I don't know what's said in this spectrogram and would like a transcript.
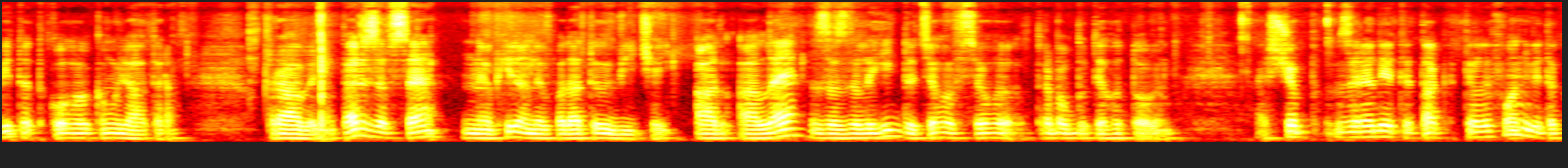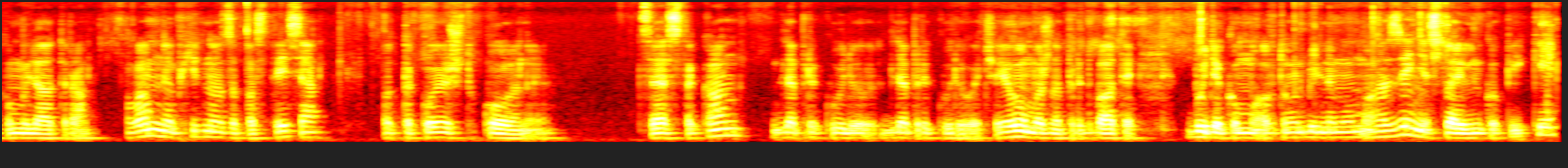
від такого акумулятора? Правильно, перш за все, необхідно не впадати у відчай, але заздалегідь до цього всього треба бути готовим. Щоб зарядити так телефон від акумулятора, вам необхідно запастися от такою штуковиною. Це стакан для, прикурю... для прикурювача. Його можна придбати в будь-якому автомобільному магазині, стоїть він копійки,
